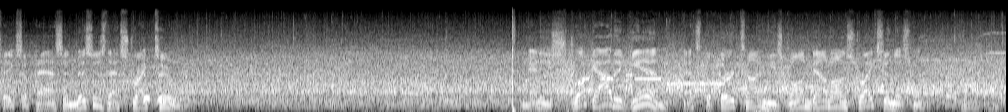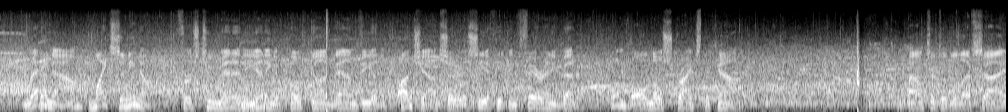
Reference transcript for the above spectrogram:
Takes a pass and misses. That's strike two. And he struck out again. That's the third time he's gone down on strikes in this one. Ready now, Mike Zunino. First two men in the inning have both gone down via the punch-out, so we'll see if he can fare any better. One ball, no strikes the count. The bouncer to the left side.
